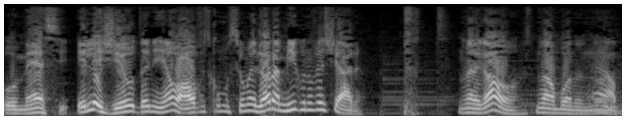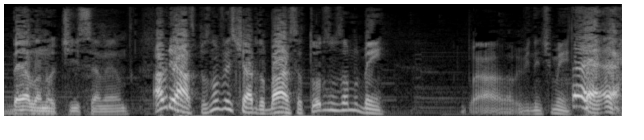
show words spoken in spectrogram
o Messi elegeu Daniel Alves como seu melhor amigo no vestiário. Não é legal? Não é uma boa. Não... É uma bela notícia mesmo. Abre aspas, no vestiário do Barça todos nos amamos bem. Ah, evidentemente. É, é.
